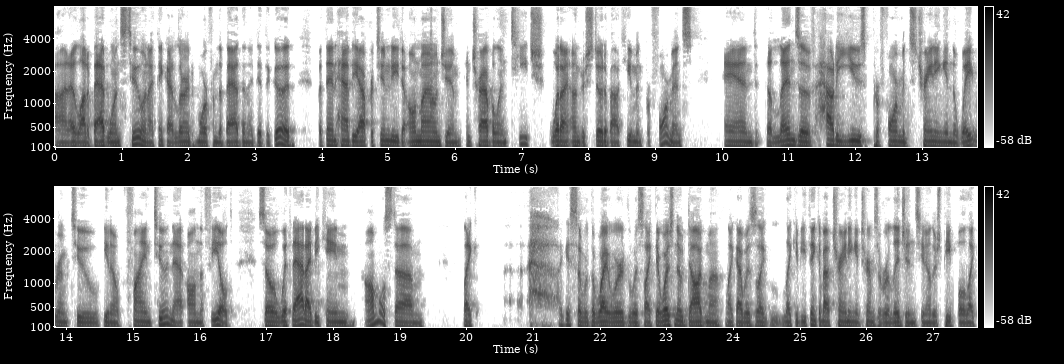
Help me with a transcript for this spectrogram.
uh, and a lot of bad ones too. And I think I learned more from the bad than I did the good. But then had the opportunity to own my own gym and travel and teach what I understood about human performance and the lens of how to use performance training in the weight room to you know fine tune that on the field. So with that, I became almost um, like I guess the, the right word was like there was no dogma. Like I was like like if you think about training in terms of religions, you know, there's people like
